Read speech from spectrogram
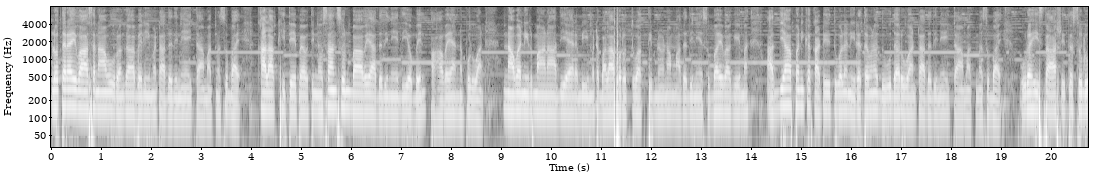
ලොතරැයි වාසනාව උරඟා බැලීමට අද දිනය ඊ타මත්ම සුබයි. කලක් හිතේ පැවති නොසන්සුන් භාවය අද දිනේදී ඔබෙන් පහව යන්න පුළුවන්. නව නිර්මාණ ආදී ආරම්භීමට බලාපොරොත්තුවක් තිබෙනවා නම් අද දිනේ සුබයි වගේම අධ්‍යාපනික කටයුතු වල නිරත වන දූ දරුවන්ට අද දිනේ ඊ타මත්ම සුබයි. උරහිස් ආශ්‍රිත සුළු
